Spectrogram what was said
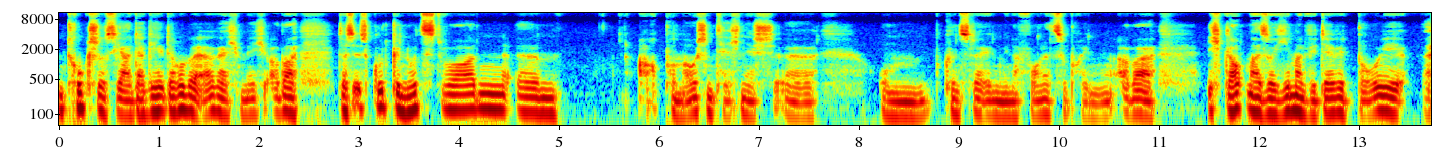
ein Trugschluss. Ja, da, darüber ärgere ich mich. Aber das ist gut genutzt worden, ähm, auch promotion-technisch, äh, um Künstler irgendwie nach vorne zu bringen. Aber ich glaube mal, so jemand wie David Bowie, äh,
